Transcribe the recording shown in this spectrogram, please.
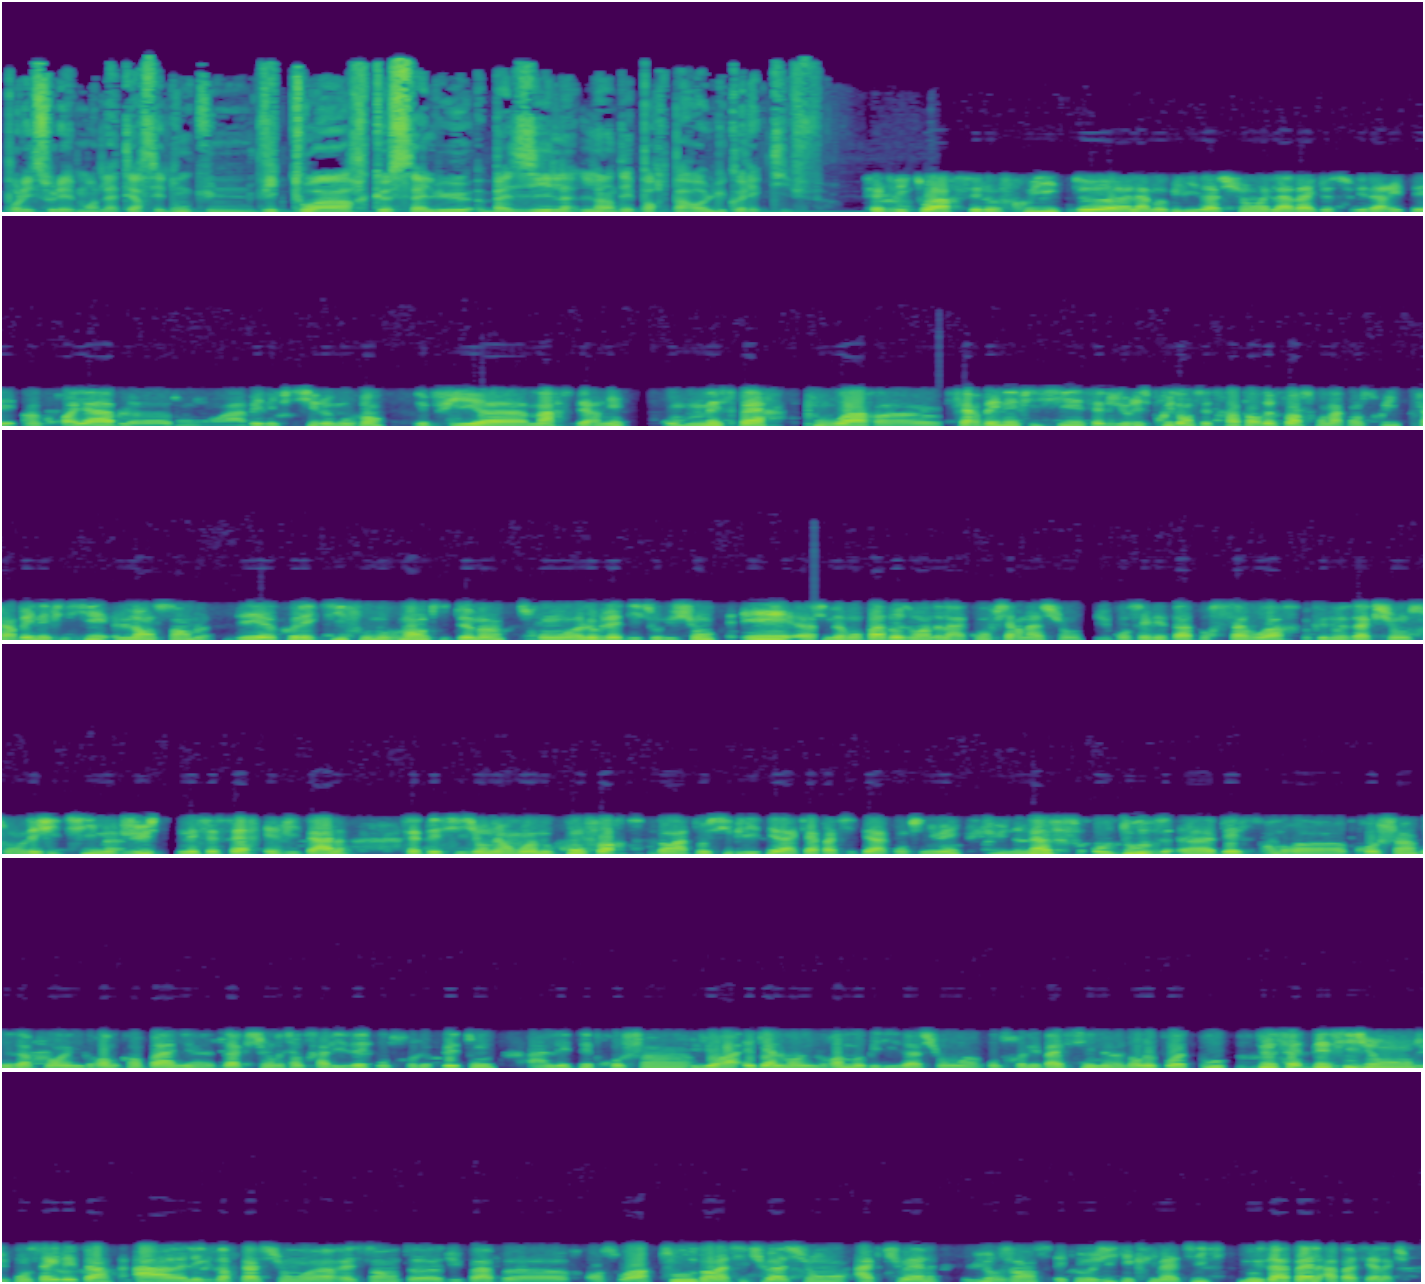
Pour les soulèvements de la Terre, c'est donc une victoire que salue Basile, l'un des porte-parole du collectif. Cette victoire, c'est le fruit de euh, la mobilisation et de la vague de solidarité incroyable euh, dont a bénéficié le mouvement depuis euh, mars dernier on espère pouvoir euh, faire bénéficier cette jurisprudence ce rapport de force qu'on a construit, faire bénéficier l'ensemble des euh, collectifs ou mouvements qui demain seront euh, l'objet de dissolution. Et si nous n'avons pas besoin de la confirmation du Conseil d'État pour savoir que nos actions sont légitimes, justes, nécessaires et vitales, cette décision, néanmoins, nous conforte dans la possibilité et la capacité à continuer. Du 9 au 12 euh, décembre euh, prochain, nous appelons à une grande campagne d'action décentralisée contre le béton. À l'été prochain, il y aura également une grande mobilisation euh, contre les bassines dans le Poitou. De cette décision du Conseil d'État à l'exhortation récente du pape François, tout dans la situation actuelle, l'urgence écologique et climatique nous appelle à passer à l'action.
